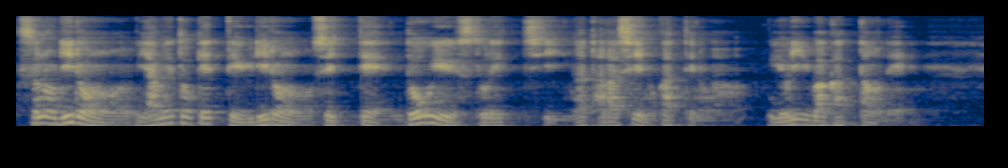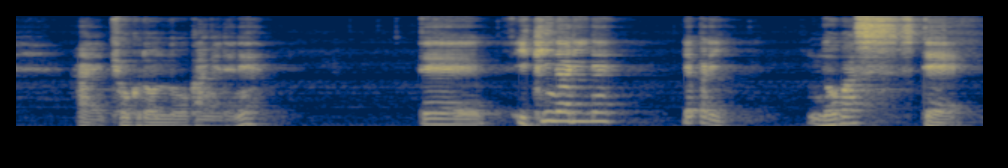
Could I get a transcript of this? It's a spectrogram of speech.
その理論をやめとけっていう理論を知って、どういうストレッチが正しいのかっていうのがより分かったので、はい、極論のおかげでね。で、いきなりね、やっぱり伸ばして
